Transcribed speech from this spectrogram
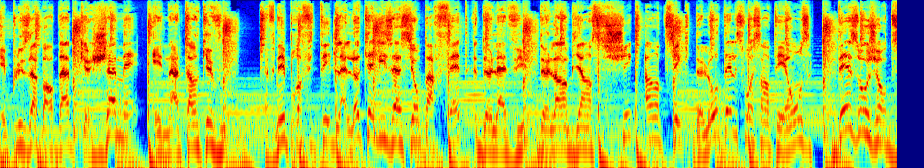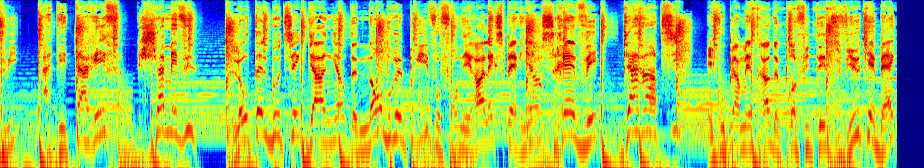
est plus abordable que jamais et n'attend que vous. Venez profiter de la localisation parfaite, de la vue, de l'ambiance chic antique de l'Hôtel 71 dès aujourd'hui à des tarifs jamais vus. L'hôtel boutique gagnant de nombreux prix vous fournira l'expérience rêvée, garantie, et vous permettra de profiter du vieux Québec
